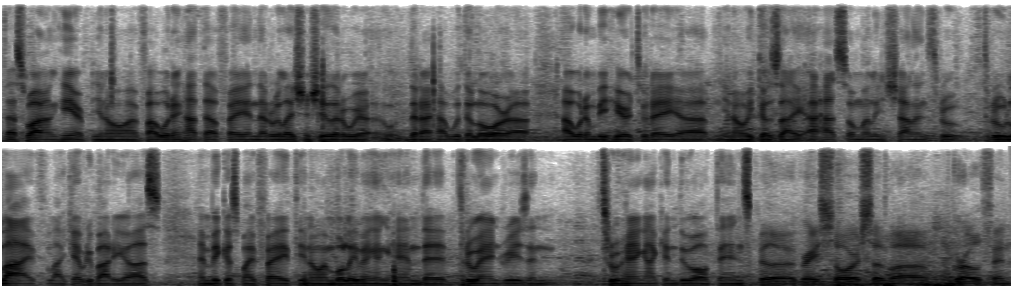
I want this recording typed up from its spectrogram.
that's why I'm here. You know, if I wouldn't have that faith and that relationship that we that I have with the Lord, uh, I wouldn't be here today. Uh, you know, because I, I had so many challenges through through life, like everybody else, and because my faith, you know, and believing in Him, that through injuries and through Him I can do all things. Feel a great source of uh, growth and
